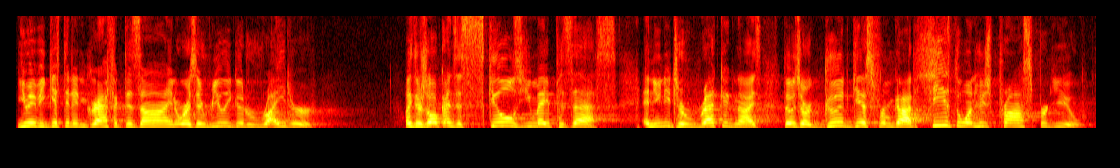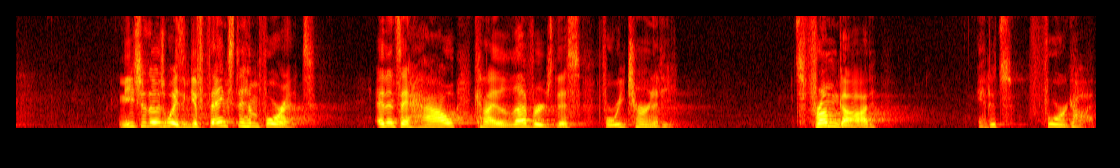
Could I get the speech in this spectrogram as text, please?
you may be gifted in graphic design or as a really good writer. Like there's all kinds of skills you may possess, and you need to recognize those are good gifts from God. He's the one who's prospered you in each of those ways and give thanks to Him for it. And then say, How can I leverage this for eternity? It's from God and it's for God.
